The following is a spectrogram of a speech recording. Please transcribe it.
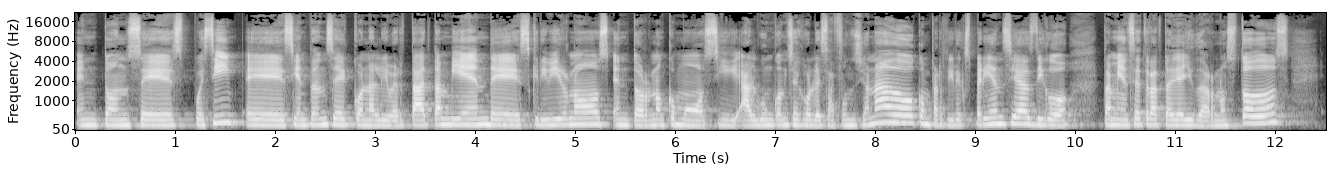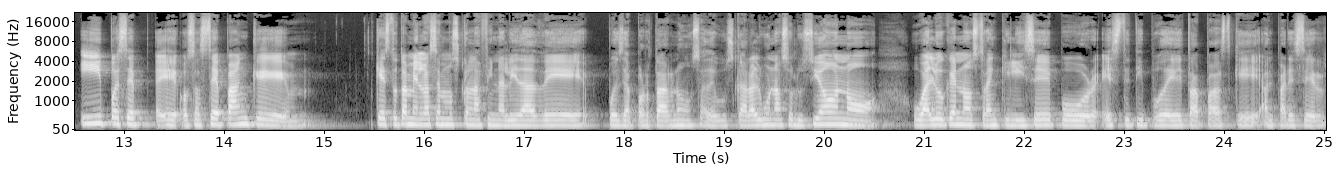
Entonces, pues sí, eh, siéntanse con la libertad también de escribirnos en torno como si algún consejo les ha funcionado, compartir experiencias. Digo, también se trata de ayudarnos todos y pues, eh, o sea, sepan que, que esto también lo hacemos con la finalidad de, pues, de aportarnos, o sea, de buscar alguna solución o o algo que nos tranquilice por este tipo de etapas que al parecer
